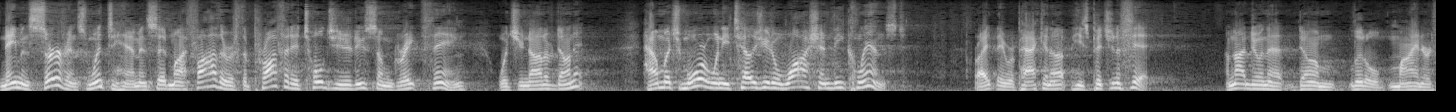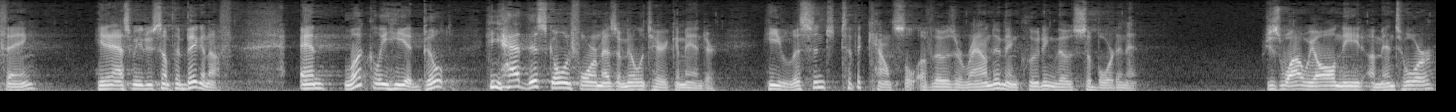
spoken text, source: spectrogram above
Naaman's servants went to him and said, My father, if the prophet had told you to do some great thing, would you not have done it? How much more when he tells you to wash and be cleansed? Right? They were packing up. He's pitching a fit. I'm not doing that dumb little minor thing. He didn't ask me to do something big enough. And luckily, he had built he had this going for him as a military commander. He listened to the counsel of those around him, including those subordinate, which is why we all need a mentor,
